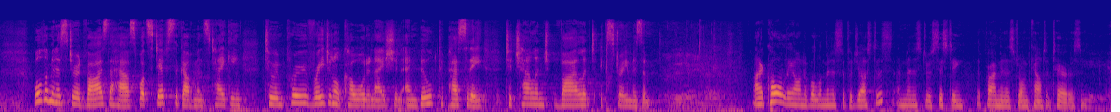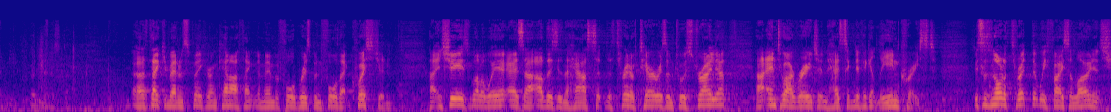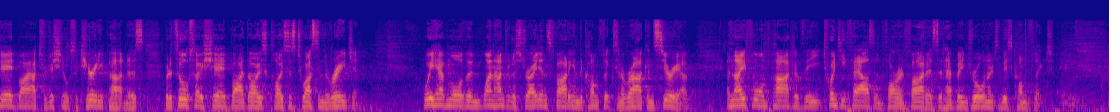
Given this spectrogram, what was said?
Will the minister advise the House what steps the government is taking to improve regional coordination and build capacity to challenge violent extremism? I call the honourable Minister for Justice and Minister assisting the Prime Minister on counter-terrorism. Uh, thank you, Madam Speaker, and can I thank the member for Brisbane for that question. Uh, and she is well aware, as are others in the House, that the threat of terrorism to Australia uh, and to our region has significantly increased. This is not a threat that we face alone. It's shared by our traditional security partners, but it's also shared by those closest to us in the region. We have more than 100 Australians fighting in the conflicts in Iraq and Syria, and they form part of the 20,000 foreign fighters that have been drawn into this conflict.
